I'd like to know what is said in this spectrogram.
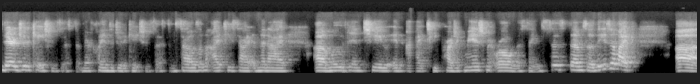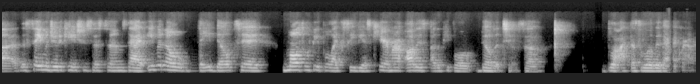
their adjudication system, their claims adjudication system. So I was on the IT side, and then I uh, moved into an IT project management role in the same system. So these are like uh, the same adjudication systems that even though they built it, multiple people like CVS Caremark, all these other people build it too. So block, that's a little bit of background.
